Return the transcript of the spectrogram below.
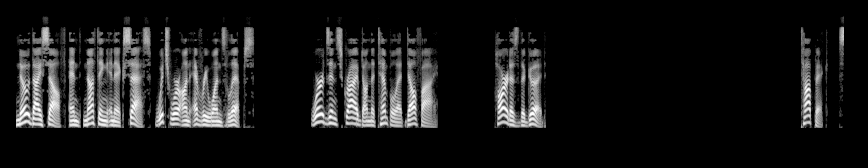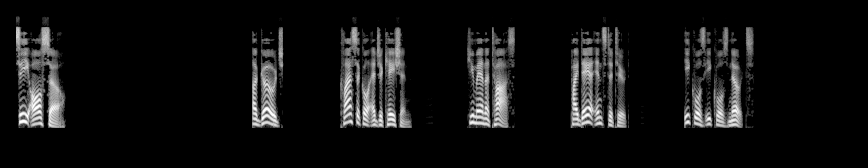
Know thyself and nothing in excess, which were on everyone's lips. Words inscribed on the temple at Delphi. Hard is the good. Topic. See also Agoge Classical education Humanitas Paideia Institute equals equals notes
